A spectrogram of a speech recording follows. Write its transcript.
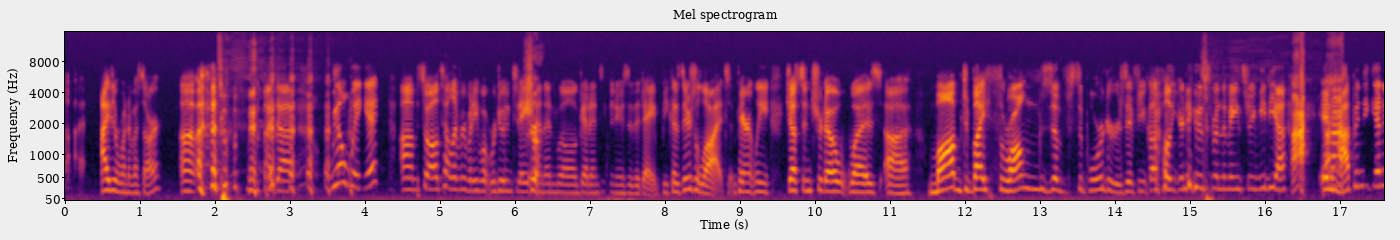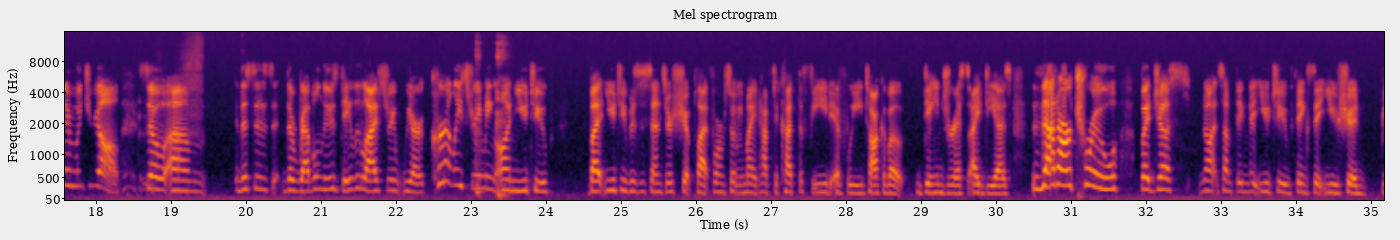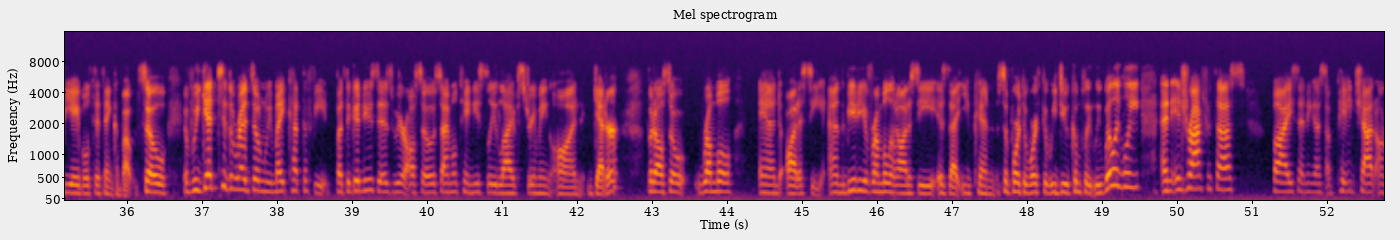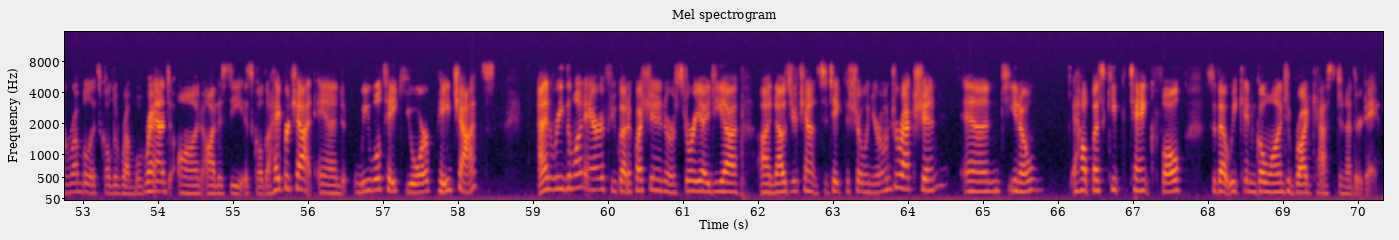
either one of us are. Uh, but uh, we'll wing it. Um, so I'll tell everybody what we're doing today, sure. and then we'll get into the news of the day because there's a lot. Apparently, Justin Trudeau was uh, mobbed by throngs of supporters. If you got all your news from the mainstream media, it happened again in Montreal. So um, this is the Rebel News daily live stream. We are currently streaming on YouTube, but YouTube is a censorship platform, so we might have to cut the feed if we talk about dangerous ideas that are true, but just not something that YouTube thinks that you should be able to think about. So if we get to the red zone, we might cut the feed. But the good news is we are also simultaneously live streaming on GETTR, but also Rumble and Odysee. And the beauty of Rumble and Odysee is that you can support the work that we do completely willingly and interact with us by sending us a paid chat on Rumble. It's called a Rumble Rant. On Odysee, it's called a Hyper Chat. And we will take your paid chats and read them on air. If you've got a question or a story idea, uh, now's your chance to take the show in your own direction and, you know, help us keep the tank full so that we can go on to broadcast another day.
